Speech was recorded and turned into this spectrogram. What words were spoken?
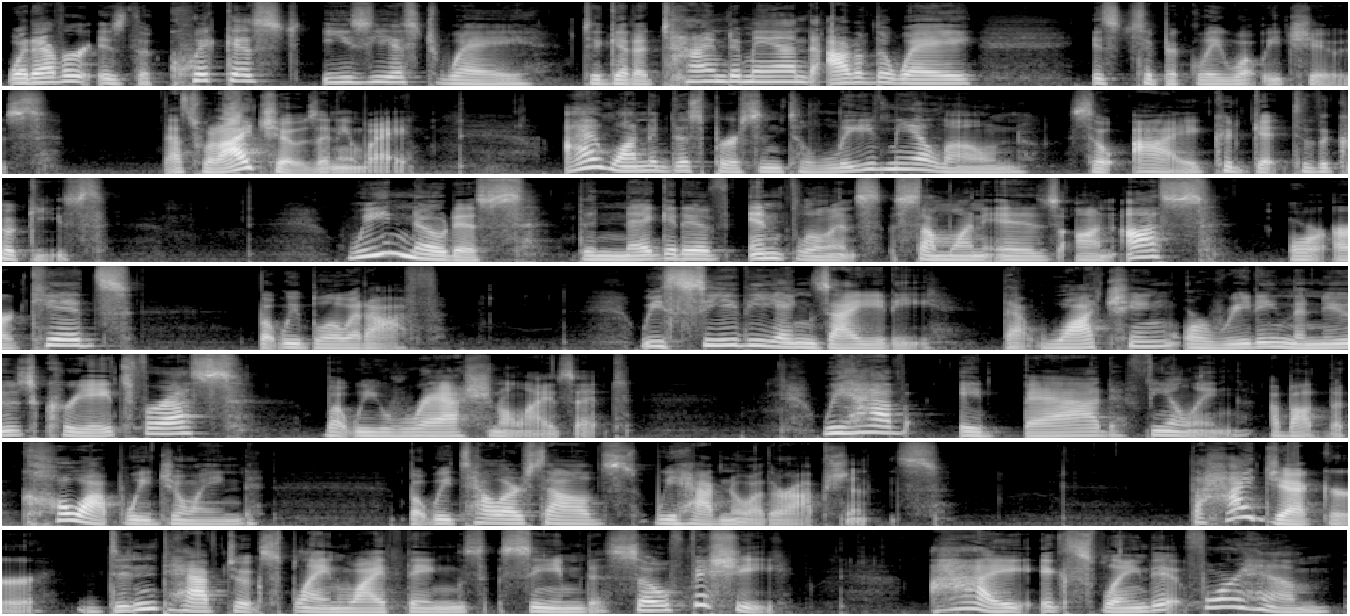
Whatever is the quickest, easiest way to get a time demand out of the way is typically what we choose. That's what I chose anyway. I wanted this person to leave me alone so I could get to the cookies. We notice the negative influence someone is on us or our kids, but we blow it off. We see the anxiety that watching or reading the news creates for us, but we rationalize it. We have a bad feeling about the co op we joined but we tell ourselves we have no other options. The hijacker didn't have to explain why things seemed so fishy. I explained it for him.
